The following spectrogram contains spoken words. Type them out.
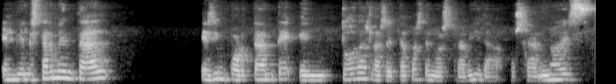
El bienestar mental es importante en todas las etapas de nuestra vida, o sea, no es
